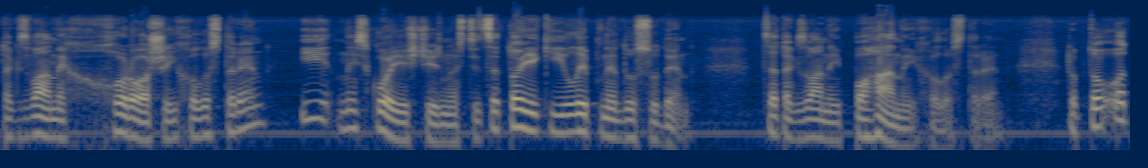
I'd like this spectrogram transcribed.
так званих хороший холестерин, і низької щільності. Це той, який липне до судин. Це так званий поганий холестерин. Тобто, от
